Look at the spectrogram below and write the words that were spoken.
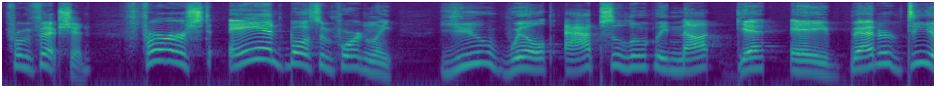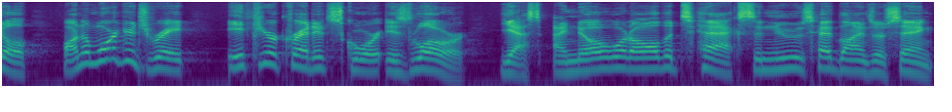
from fiction. First, and most importantly, you will absolutely not get a better deal on a mortgage rate if your credit score is lower. Yes, I know what all the texts and news headlines are saying.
